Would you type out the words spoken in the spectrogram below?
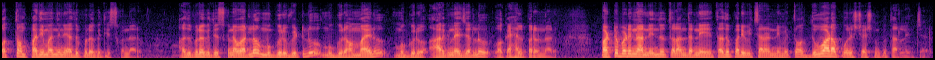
మొత్తం పది మందిని అదుపులోకి తీసుకున్నారు. అదుపులోకి తీసుకున్న వారిలో ముగ్గురు విటులు ముగ్గురు అమ్మాయిలు ముగ్గురు ఆర్గనైజర్లు ఒక హెల్పర్ ఉన్నారు. పట్టుబడిన నిందితులందరినీ తదుపరి విచారణ నిమిత్తం దువ్వాడ పోలీస్ స్టేషన్కు తరలించారు.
